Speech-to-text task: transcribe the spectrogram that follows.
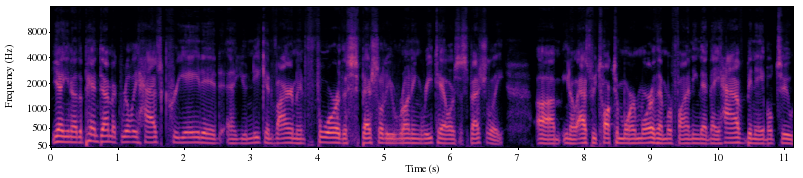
Yeah, you know, the pandemic really has created a unique environment for the specialty running retailers, especially um, you know, as we talk to more and more of them, we're finding that they have been able to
